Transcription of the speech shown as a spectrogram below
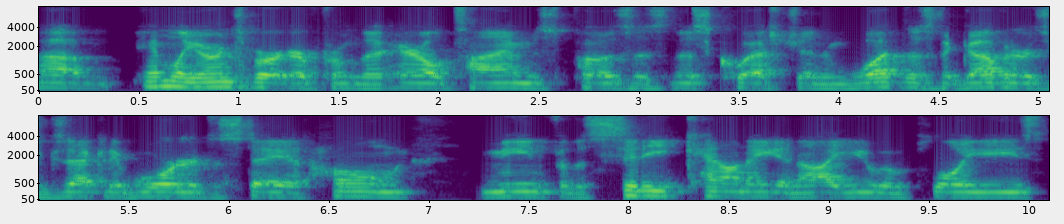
Um, Emily Ernsberger from the Herald Times poses this question. What does the governor's executive order to stay at home mean for the city, county, and IU employees?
